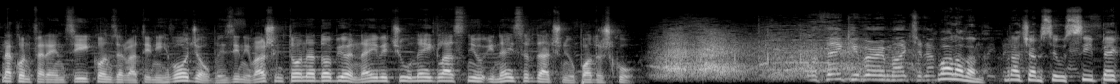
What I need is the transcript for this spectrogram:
Na konferenciji konzervativnih vođa u blizini Vašingtona dobio je najveću, najglasniju i najsrdačniju podršku. Hvala vam. Vraćam se u CPEC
